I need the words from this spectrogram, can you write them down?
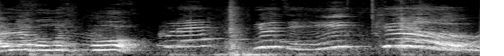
발레 보고 싶고. 그래, 뮤직 큐.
